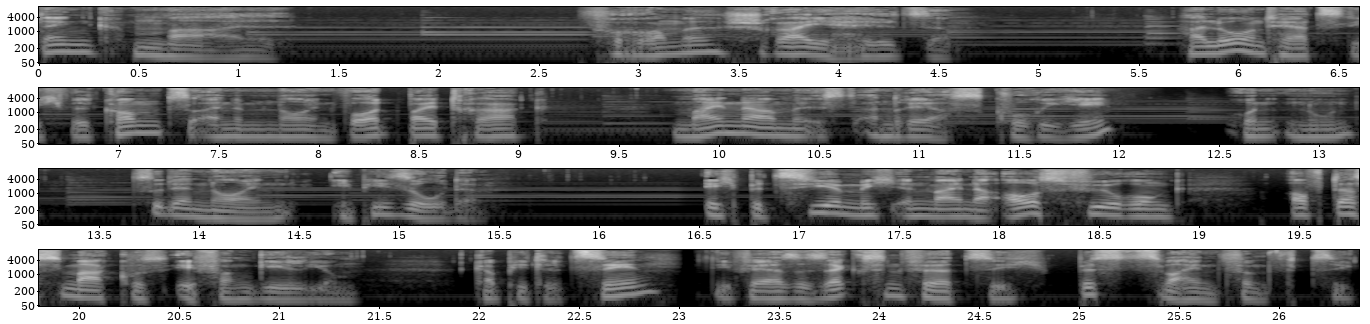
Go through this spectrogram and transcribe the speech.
Denkmal. Fromme Schreihälse. Hallo und herzlich willkommen zu einem neuen Wortbeitrag. Mein Name ist Andreas Courier und nun zu der neuen Episode. Ich beziehe mich in meiner Ausführung auf das Markus-Evangelium, Kapitel 10, die Verse 46 bis 52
